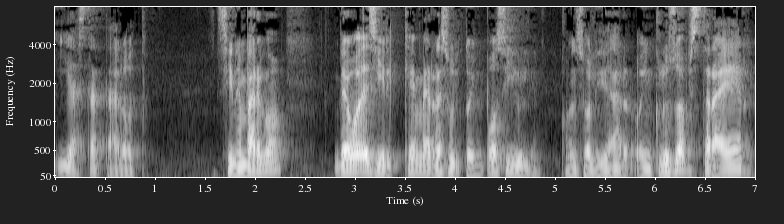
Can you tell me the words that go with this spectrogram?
y hasta tarot. Sin embargo, debo decir que me resultó imposible consolidar o incluso abstraer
